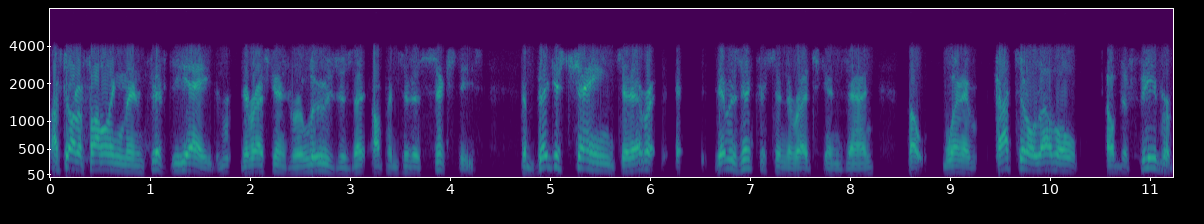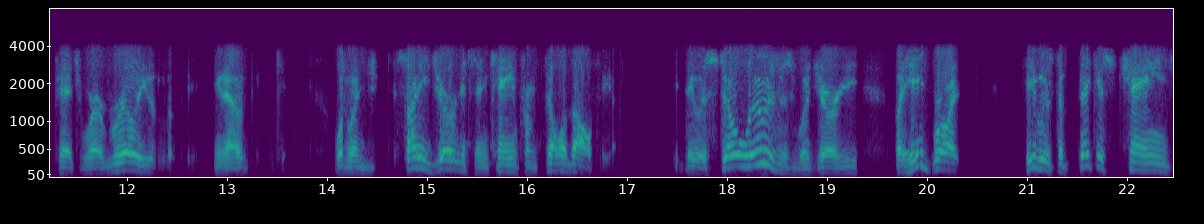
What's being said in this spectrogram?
I started following them in '58. The Redskins were losers up into the '60s. The biggest change that ever there was interest in the Redskins then, but when it got to the level of the fever pitch, where it really, you know, was when Sonny Jurgensen came from Philadelphia. They were still losers with Jurgie, but he brought he was the biggest change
